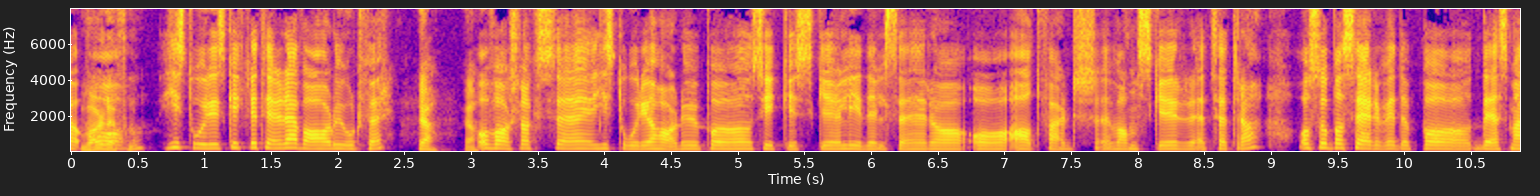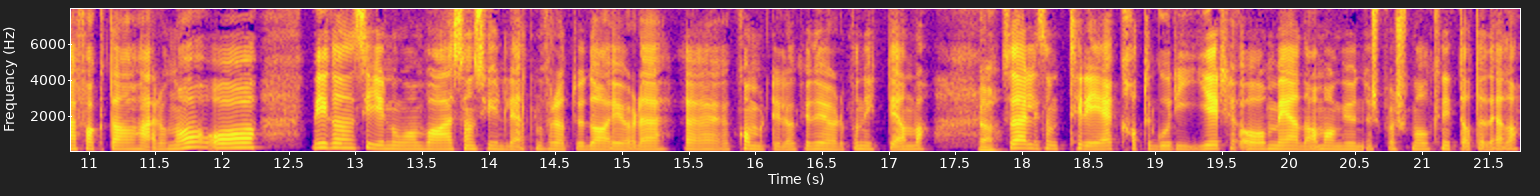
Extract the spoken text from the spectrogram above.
Eh, hva er det for noe? Historiske kriterier er hva har du gjort før, Ja, ja. og hva slags eh, historie har du på psykiske lidelser og, og atferdsvansker etc. Og så baserer vi det på det som er fakta her og nå, og vi kan si noe om hva er sannsynligheten for at du da gjør det, eh, kommer til å kunne gjøre det på nytt igjen, da. Ja. Så det er liksom tre kategorier, og med da mange underspørsmål knytta til det, da.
